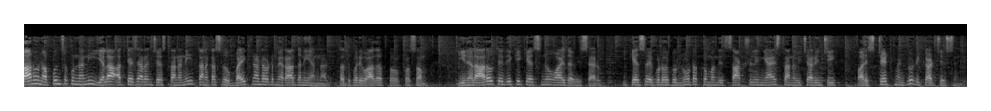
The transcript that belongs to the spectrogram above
తాను నపుంసకున్నని ఎలా అత్యాచారం చేస్తానని తనకు అసలు బైక్ నడవడమే రాదని అన్నాడు. తదుపరి వాదన కోసం ఈ నెల ఆరో తేదీకి కేసును వాయిదా వేశారు. ఈ కేసులో ఇప్పటివరకు నూట ఒక్క మంది సాక్షుల్ని న్యాయస్థానం విచారించి వారి స్టేట్మెంట్లు రికార్డ్ చేసింది.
